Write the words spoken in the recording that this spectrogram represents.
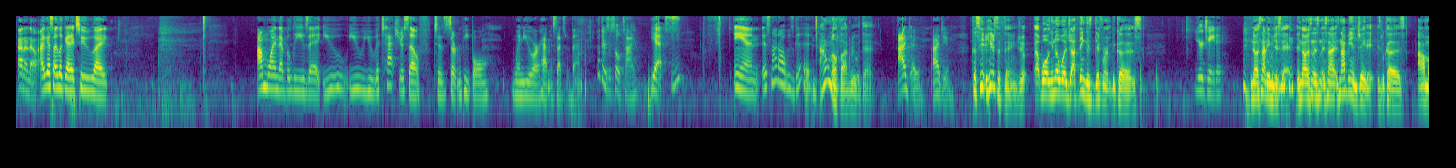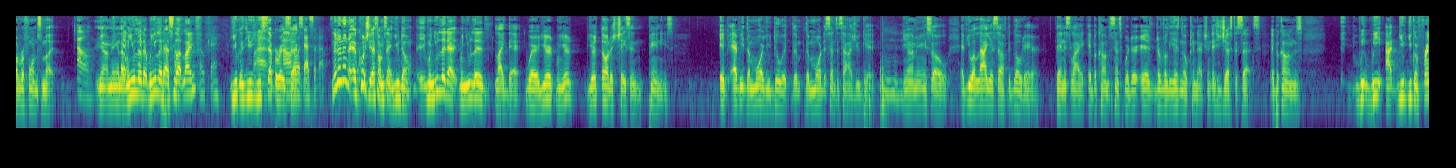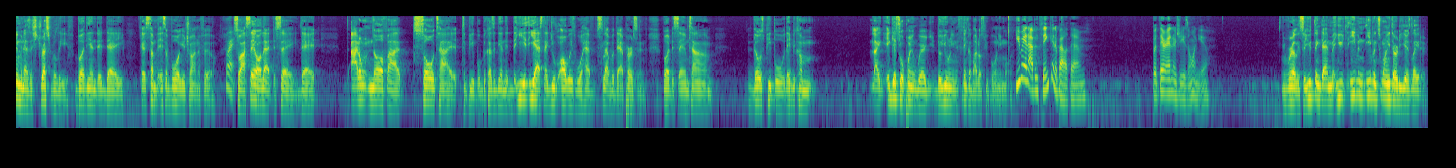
I don't know. I guess I look at it too like I'm one that believes that you you you attach yourself to certain people when you are having sex with them. But there's a soul tie. Yes. And it's not always good. I don't know if I agree with that. I do. I do. Because here, here's the thing. Jo- uh, Well, you know what? I think it's different because You're jaded. No, it's not even just that. You know, it's, it's not. It's not being jaded. It's because I'm a reformed smut. Oh, You know what I mean? Like when you live that when you live that slut life, Okay. you can you, Wow. you separate I don't sex. know what that's about. No, no, no, no. Of course, you- that's what I'm saying. You don't. Eh, When you live that, when you live like that, where your when your your thought is chasing panties, if every the more you do it, the the more desensitized you get. Mm-hmm. You know what I mean? So if you allow yourself to go there, then it's like it becomes a sense where there is there really is no connection. It's just the sex. It becomes we we I, you you can frame it as a stress relief, but at the end of the day, it's something. It's a void you're trying to fill. Right. So I say all that to say that I don't know if I soul tie it to people because at the end of the day, yes, that you always will have slept with that person, but at the same time, those people they become like it gets to a point where you, you don't even think about those people anymore. You may not be thinking about them, but their energy is on you. Really? So you think that ma- you even even 20, 30 years later?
